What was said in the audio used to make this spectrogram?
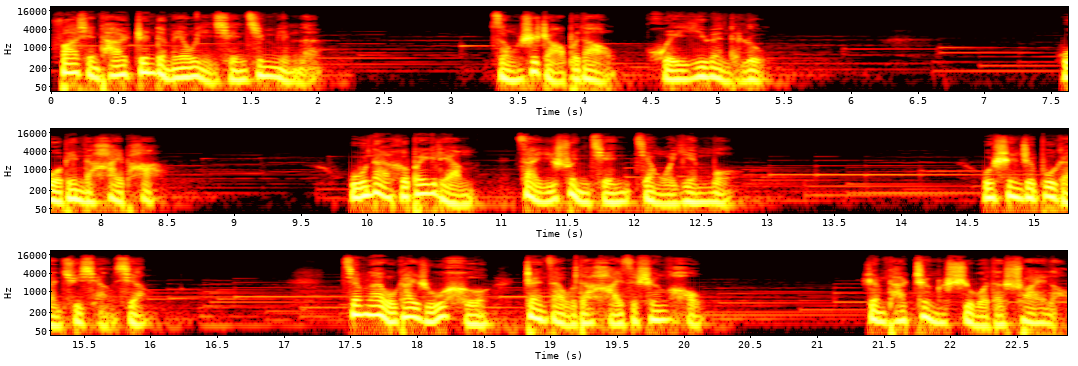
发现他真的没有以前精明了，总是找不到回医院的路。我变得害怕，无奈和悲凉在一瞬间将我淹没。我甚至不敢去想象，将来我该如何站在我的孩子身后，让他正视我的衰老。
